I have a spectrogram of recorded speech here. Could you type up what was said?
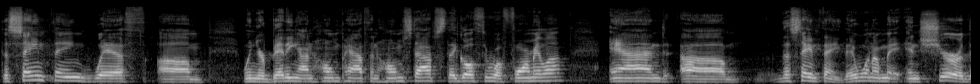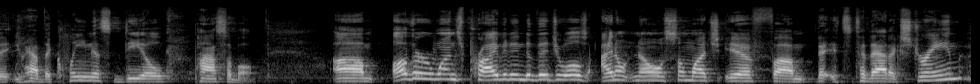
The same thing with um, when you're bidding on home path and home steps, they go through a formula, and um, the same thing. They want to ensure that you have the cleanest deal possible. Um, other ones, private individuals, I don't know so much if um, it's to that extreme,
